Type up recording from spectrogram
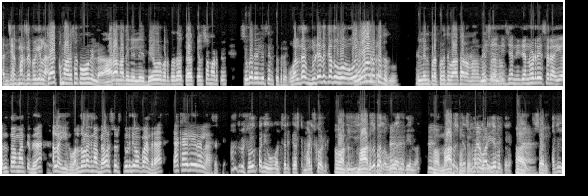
ಅದ್ ಚೆಕ್ ಮಾಡ್ಸಕ್ ಹೋಗಿಲ್ಲ. ಚೆಕ್ ಮಾಡ್ಸಕ್ ಹೋಗಿಲ್ಲ. ಆರಾಮ್ ಅದೀನಿ ಇಲ್ಲಿ. ಬೇವ್ರು ಬರ್ತದ ಕೆಲಸ ಮಾಡ್ತೀವಿ. ಶುಗರ್ ಎಲ್ಲಿ ತಿರ್ತದ್ರಿ ಹೊಲ್ದಾಗ ದುಡಿಯೋದಕ್ಕೆ ಅದು ಹೋ- ಹೋಗ್ಬಿಡ್ತದ. ಹೋಗ್ಬಿಟ್ಟದದು ಇಲ್ಲಿನ ಪ್ರಕೃತಿ ವಾತಾವರಣ ನಿಜ ನೇಚರ್ ನಿಜ ನಿಜ. ನೋಡ್ರಿ ಸರ್ ಅಂತ ಮಾತಿದ? ಅಲ್ಲ ಈಗ ಹೊಲದೊಳಗ ನಾವ್ ಬೆವರ್ ಸುರಿಸಿ ದುಡಿದಿವಪ್ಪ ಅಂದ್ರ ಯಾಕೆ ಕಾಯಿಲೆ ಇರಲ್ಲ. ಸತ್ಯ. ಆದ್ರೂ ಸ್ವಲ್ಪ ನೀವು ಒಂದ್ಸರಿ ಟೆಸ್ಟ್ ಮಾಡಿಸ್ಕೊಳ್ರಿ. ಈ ಮಾಡಿಸ್ ಸುಲಭ ಅಲ್ಲ ಊರಾಗ ಹ್ಮ್. ಅದೇನು ಟೆಸ್ಟ್ ಮಾಡಿಸ್ಕೊಂತೀನಿ ಮಾಡ್ಕೊಂಡು ಹೇಳ್ಬಿಡ್ತಾರೆ ಆಯ್ತು ಸರಿ. ಅದನ್ನ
